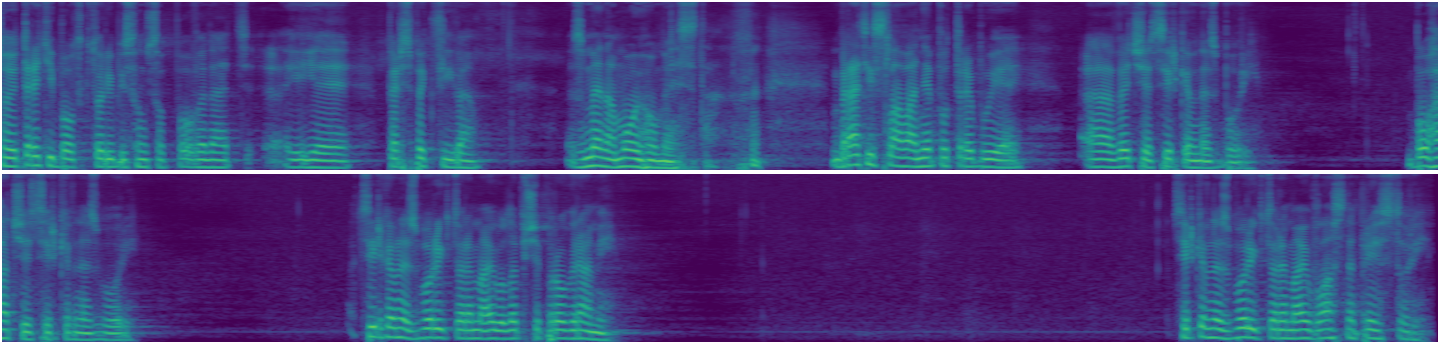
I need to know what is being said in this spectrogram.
to je tretí bod, ktorý by som chcel povedať, je perspektíva. Zmena môjho mesta. Bratislava nepotrebuje eh, väčšie cirkevné zbory bohatšie cirkevné zbory. Cirkevné zbory, ktoré majú lepšie programy. Cirkevné zbory, ktoré majú vlastné priestory.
